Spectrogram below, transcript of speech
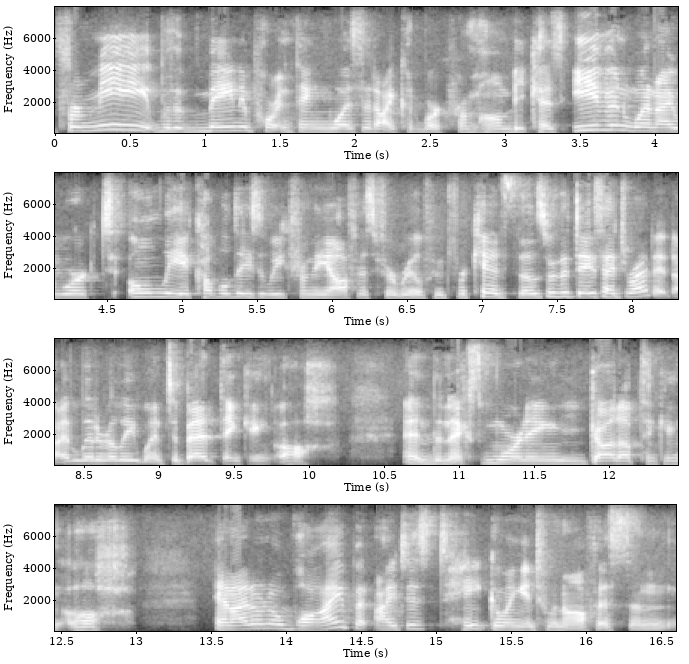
For me, the main important thing was that I could work from home because even when I worked only a couple days a week from the office for Real Food for Kids, those were the days I dreaded. I literally went to bed thinking, oh, and the next morning got up thinking, oh. And I don't know why, but I just hate going into an office and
